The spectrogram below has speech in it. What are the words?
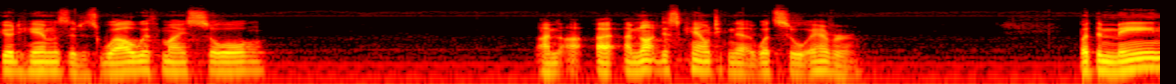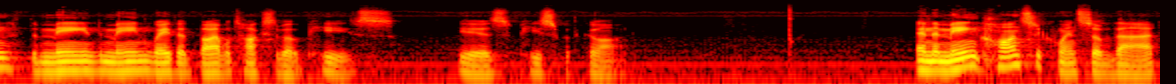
good hymns, it is well with my soul. I'm, I, am not discounting that whatsoever. But the main, the main, the main way that the Bible talks about peace is peace with God. And the main consequence of that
